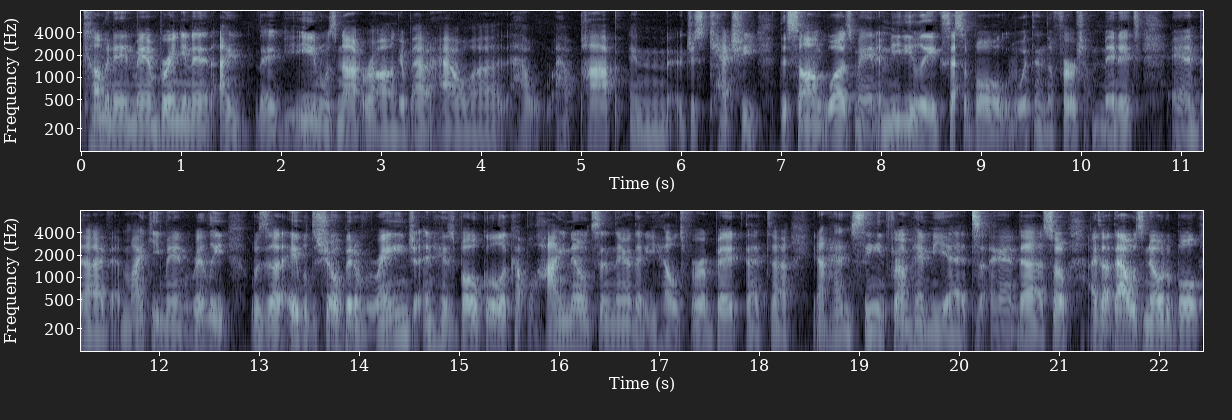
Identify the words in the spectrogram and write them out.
Coming in, man, bringing it. I, I Iain was not wrong about how uh, how how pop and just catchy the song was, man. Immediately accessible within the first minute, and uh, Mikey, man, really was uh, able to show a bit of range in his vocal, a couple high notes in there that he held for a bit that uh, you know I hadn't seen from him yet, and uh, so I thought that was notable.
